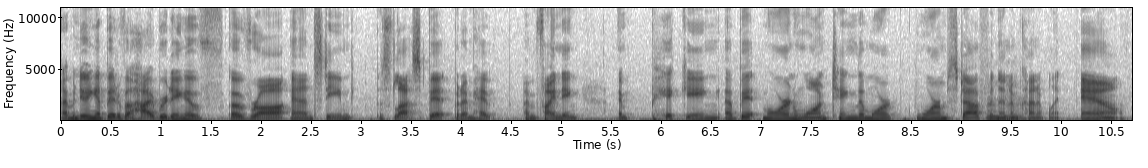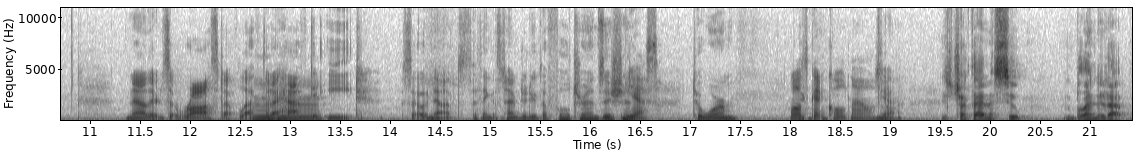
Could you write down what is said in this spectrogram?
I've been doing a bit of a hybriding of, of raw and steamed this last bit, but I'm have, I'm finding I'm picking a bit more and wanting the more warm stuff, and then I'm mm-hmm. kind of like, ow. Now there's a raw stuff left that I have to mm-hmm. eat. So now it's, I think it's time to do the full transition. Yes. To warm. well, it's getting cold now. So. Yeah. You just chuck that in a soup and blend it up.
